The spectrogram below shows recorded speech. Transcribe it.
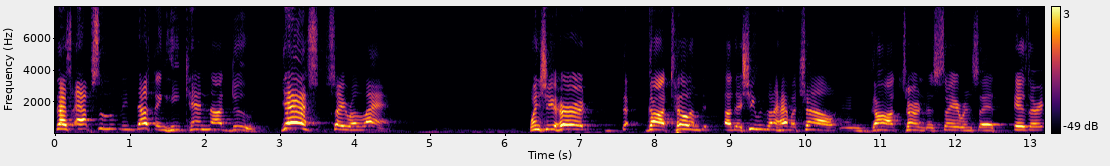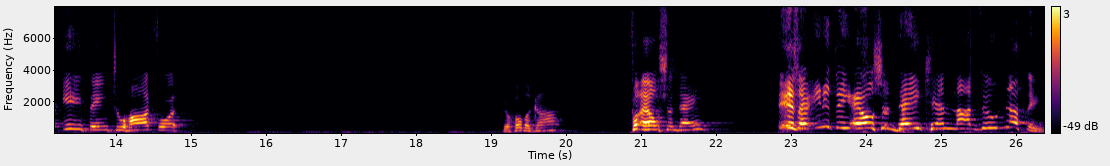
There's absolutely nothing he cannot do. Yes, Sarah laughed. When she heard God tell him uh, that she was going to have a child, and God turned to Sarah and said, Is there anything too hard for Jehovah God? for El Shaddai? Is there anything El Shaddai cannot do? Nothing.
